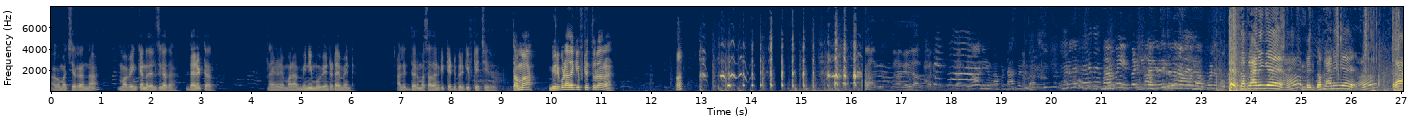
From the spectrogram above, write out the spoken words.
అవి మా చిర్రన్న మా వెంకన్న తెలుసు కదా డైరెక్టర్. ఆయన మన మినీ మూవీ ఎంటర్టైన్మెంట్. వాళ్ళిద్దరు మా సదానికి టెడ్ పేరు గిఫ్ట్ ఇచ్చారు. తమ్మా మీరు కూడా అదే గిఫ్ట్ ఇస్తురారా పెద్ద ప్లానింగే పెద్ద ప్లానింగే రా.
